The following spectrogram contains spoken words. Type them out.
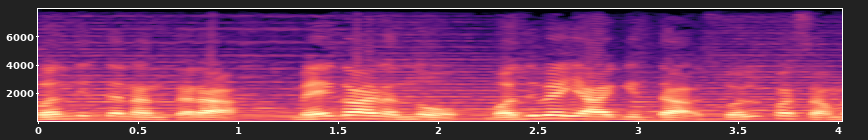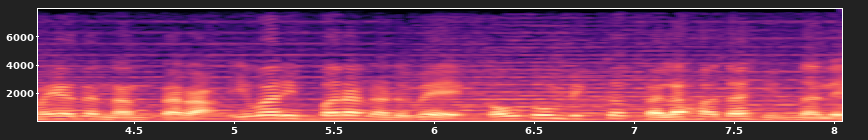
ಬಂದಿದ್ದ ನಂತರ ಮೇಘಾಳನ್ನು ಮದುವೆಯಾಗಿದ್ದ ಸ್ವಲ್ಪ ಸಮಯದ ನಂತರ ಇವರಿಬ್ಬರ ನಡುವೆ ಕೌಟುಂಬಿಕ ಕಲಹದ ಹಿನ್ನೆಲೆ.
